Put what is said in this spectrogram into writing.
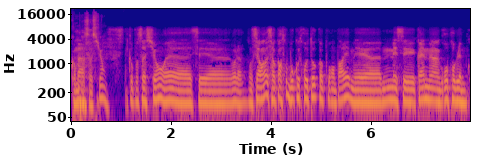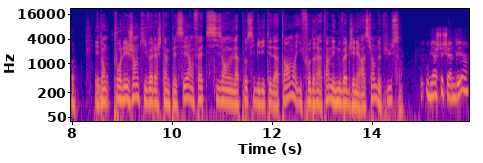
Compensation. une compensation, ouais, euh, c'est euh, voilà, c'est c'est encore trop- beaucoup trop tôt quoi pour en parler, mais euh, mais c'est quand même un gros problème quoi. Et donc, pour les gens qui veulent acheter un PC, en fait, s'ils ont la possibilité d'attendre, il faudrait attendre les nouvelles générations de puces. Ou bien acheter chez AMD. Hein.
